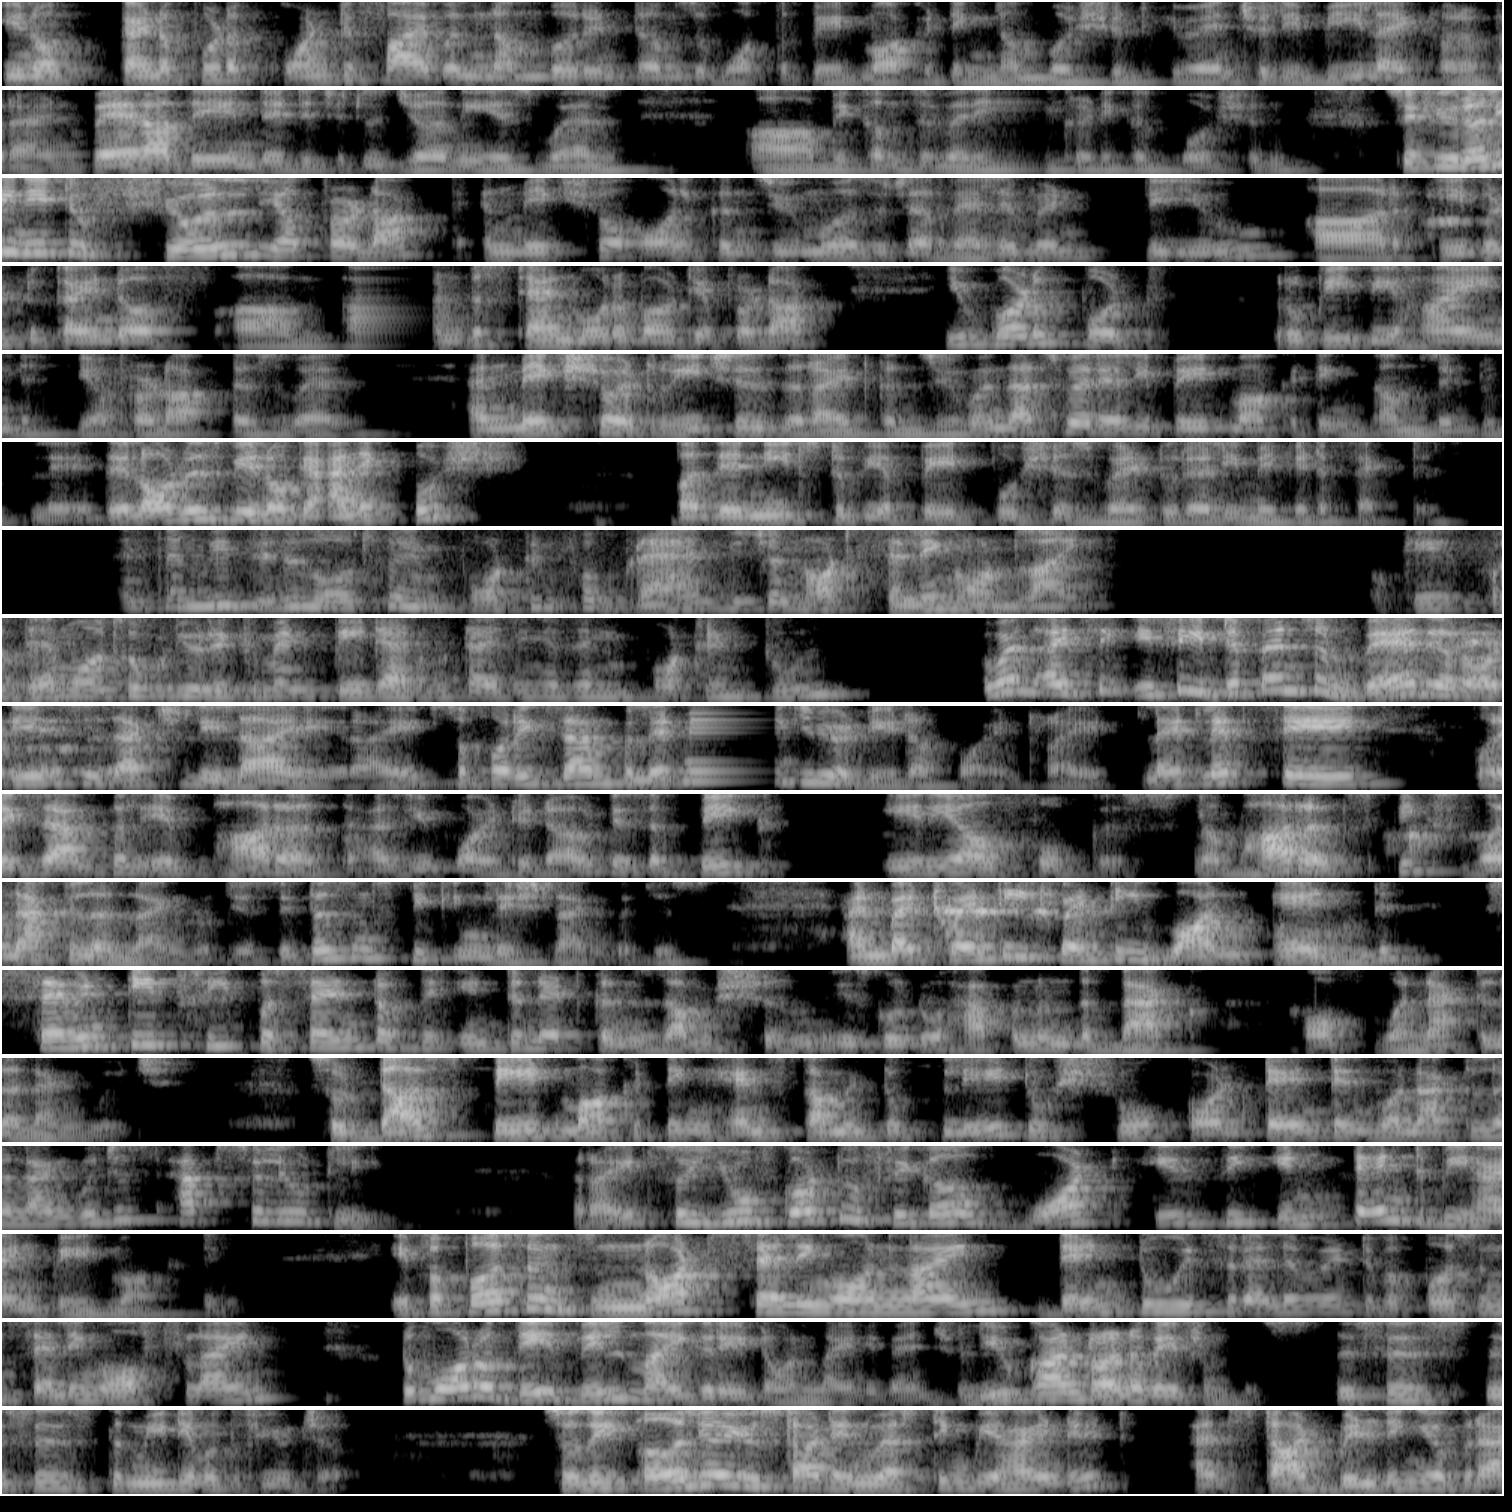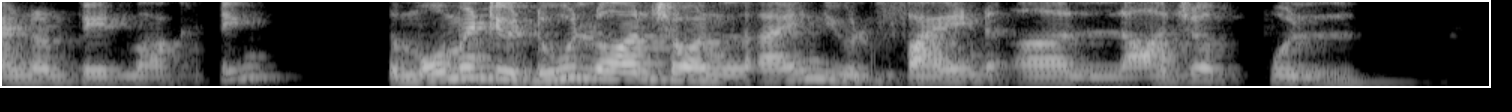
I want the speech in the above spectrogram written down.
you know kind of put a quantifiable number in terms of what the paid marketing number should eventually be like for a brand where are they in their digital journey as well uh, becomes a very critical portion. So if you really need to fuel your product and make sure all consumers which are relevant to you are able to kind of um, understand more about your product, you've got to put rupee behind your product as well and make sure it reaches the right consumer. And that's where really paid marketing comes into play. There'll always be an organic push, but there needs to be a paid push as well to really make it effective. And Tanvi, this is also important for brands which are not selling online Okay, for them also, would you recommend paid advertising as an important tool? Well, I think you see, it depends on where their audiences actually lie, right? So, for example, let me give you a data point, right? Like, let's say, for example, if Bharat, as you pointed out, is a big area of focus. Now, Bharat speaks vernacular languages; it doesn't speak English languages. And by 2021 end, 73% of the internet consumption is going to happen on the back of vernacular language. So does paid marketing hence come into play to show content in vernacular languages? Absolutely. Right. So you've got to figure what is the intent behind paid marketing. If a person's not selling online, then too it's relevant. If a person's selling offline, tomorrow they will migrate online eventually. You can't run away from this. This is this is the medium of the future. So the earlier you start investing behind it and start building your brand on paid marketing, the moment you do launch online, you'll find a larger pull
